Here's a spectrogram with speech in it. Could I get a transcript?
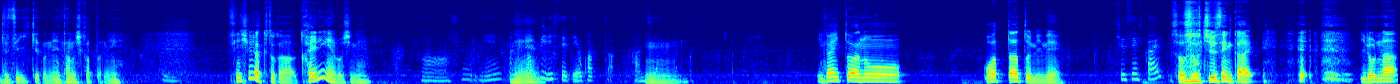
全然いいけどね。楽しかったね。千秋楽とか帰れんやろうしね。ああそうね。ねえ。のんびりしててよかった感じだった、うん。意外とあのー終わった後にね。抽選会？そうそう抽選会。いろんな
